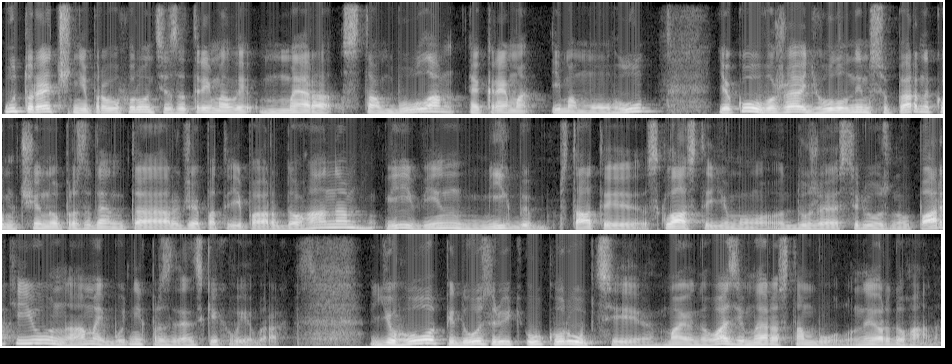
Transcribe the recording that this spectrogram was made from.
У Туреччині правоохоронці затримали мера Стамбула Екрема Імамоглу, якого вважають головним суперником чинного президента Реджепа Таїпа Ардогана, і він міг би стати скласти йому дуже серйозну партію на майбутніх президентських виборах. Його підозрюють у корупції. Маю на увазі мера Стамбулу, не Ердогана.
